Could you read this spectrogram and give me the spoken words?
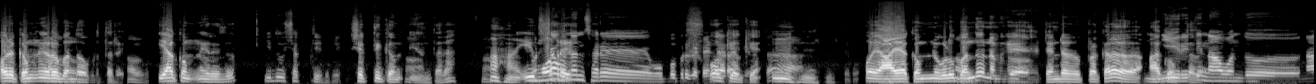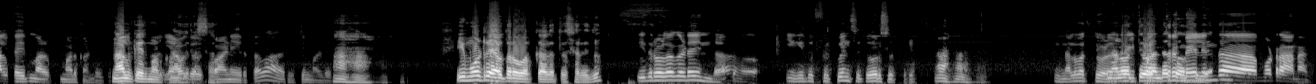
ಅವ್ರಿಗೆ ಕಂಪ್ನಿಯವರು ಬಂದು. ಹೋಗ್ಬಿಡ್ತಾರೆ ಹೌದು. ಯಾವ ಕಂಪ್ನಿ ಇದು ಇದು ಶಕ್ತಿ ಇದ್ರಿ ಶಕ್ತಿ ಕಂಪ್ನಿ. ಅಂತಾರ ಹಾ. ಈ ವರ್ಷ ಮೋಟ್ರ್ ಒಂದೊಂದ್ ಸರಿ ಒಬ್ಬೊಬ್ರಿಗೆ ಓಕೆ ಹ್ಮ್ ಹ್ಮ್ ಹ್ಮ್. ಓ, ಆಯಾ ಕಂಪ್ನಿಗಳು ಬಂದು ನಮಗೆ ಟೆಂಡರ್ ಪ್ರಕಾರ ಈ ರೀತಿ ನಾವು ಒಂದು ನಾಲ್ಕೈದು ಮಾಡ್ಕೊಂಡು ನಾಲ್ಕೈದು ಯಾವ್ದು ಮಾಡ್ಕೊಂಡಿದ್ದೀರಾ ಸರ್ ಪಾಣಿ ಇರ್ತಾವ ಆ ರೀತಿ ಮಾಡಿ ಹಾ ಹಾ ಹಾ. ಈ ಮೋಟರ್ ಯಾವ ತರ ವರ್ಕ್ ಆಗುತ್ತೆ ಸರ್ ಇದು ಇದ್ರೊಳಗಡೆಯಿಂದ ಈಗ ಇದು ಫ್ರೀಕ್ವೆನ್ಸಿ ತೋರಿಸುತ್ತೆ ಹಾ ಹಾ ಈಗ ನಲವತ್ತೇಳು ಅಂತ ಮೇಲಿಂದ ಮೋಟರ್ ಆನ್ ಆಗುತ್ತೆ.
